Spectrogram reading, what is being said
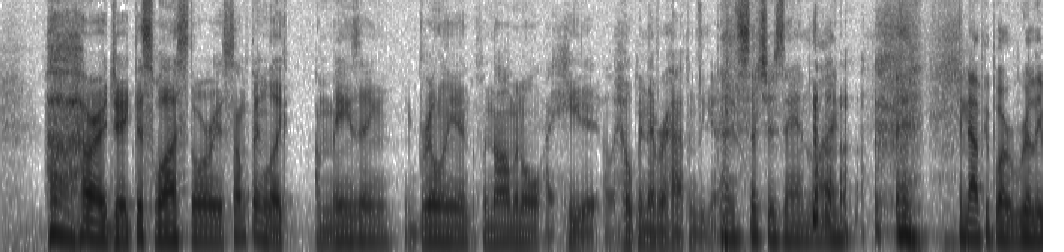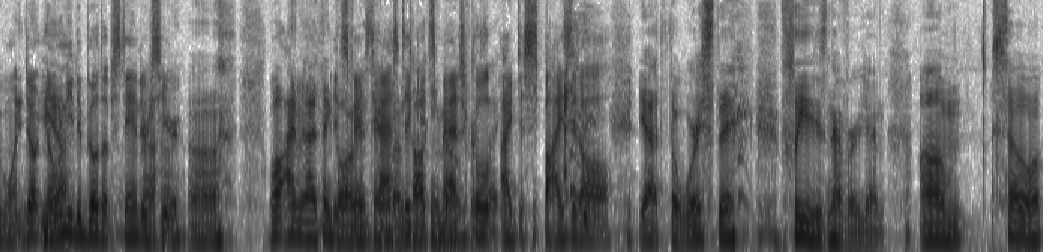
All right, Jake. This last story is something like amazing, brilliant, phenomenal. I hate it. I hope it never happens again. That is such a Zan line, and now people are really want. Don't no Yeah. one need to build up standards here. Uh huh. Well, I mean, I think It's fantastic. It's magical. I despise it all. yeah, it's the worst thing. Please, never again. Um, so,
